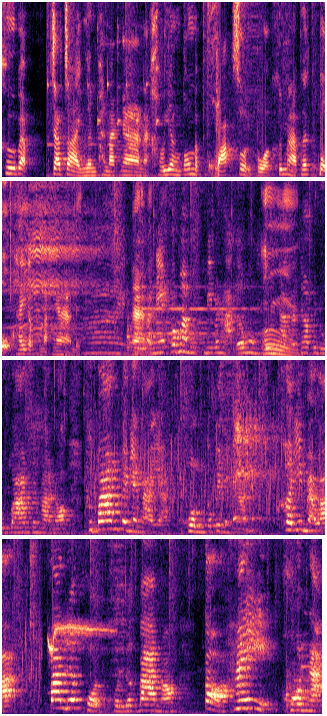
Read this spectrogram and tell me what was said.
คือแบบจะจ่ายเงินพนักงานอะเขายังต้องแบบควักส่วนตัวขึ้นมาเพื่อโปะให้กับพนักงานเลย ใช่อ่าอันนี้ก็มันมีปัญหาเรื่องของคุณอืนะมที่เราไปดูบ้านกันมาเนาะ คือบ้านเป็นยังไงอะคนก็เป็นอย่างนั้น เคยได้ยินไหมว่า บ้านเลือกคน คนเลือกบ้านเนาะ ต่อให้คนอะ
